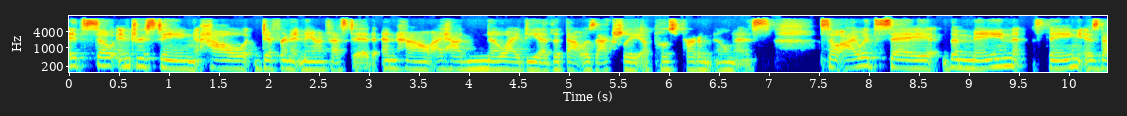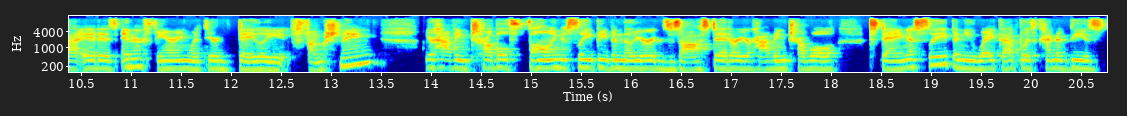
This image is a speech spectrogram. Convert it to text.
it's so interesting how different it manifested and how I had no idea that that was actually a postpartum illness. So I would say the main thing is that it is interfering with your daily functioning. You're having trouble falling asleep, even though you're exhausted, or you're having trouble staying asleep, and you wake up with kind of these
